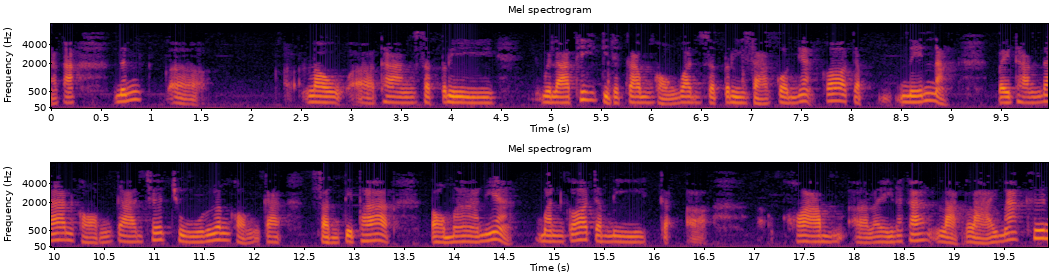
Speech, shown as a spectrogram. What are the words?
นะคะ นั้นเเราทางสตรีเวลาที่กิจกรรมของวันสตรีสากลเนี่ยก็จะเน้นหนักไปทางด้านของการเชิดชูเรื่องของการสันติภาพต่อมาเนี่ย มันก็จะมีความอะไรนะคะ หลากหลายมากขึ้น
